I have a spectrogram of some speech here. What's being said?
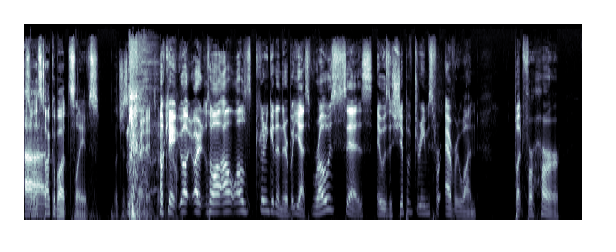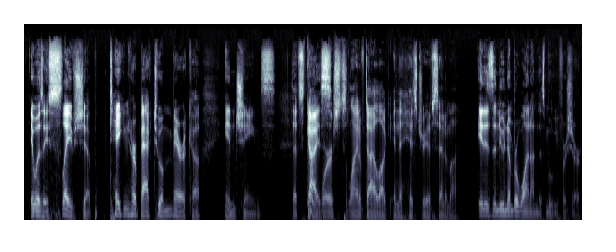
so let's talk about slaves. Let's just get right into it. Okay, now. all right. So I'll, I was going to get in there, but yes, Rose says it was a ship of dreams for everyone, but for her, it was a slave ship taking her back to America in chains. That's the worst line of dialogue in the history of cinema. It is the new number one on this movie for sure,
